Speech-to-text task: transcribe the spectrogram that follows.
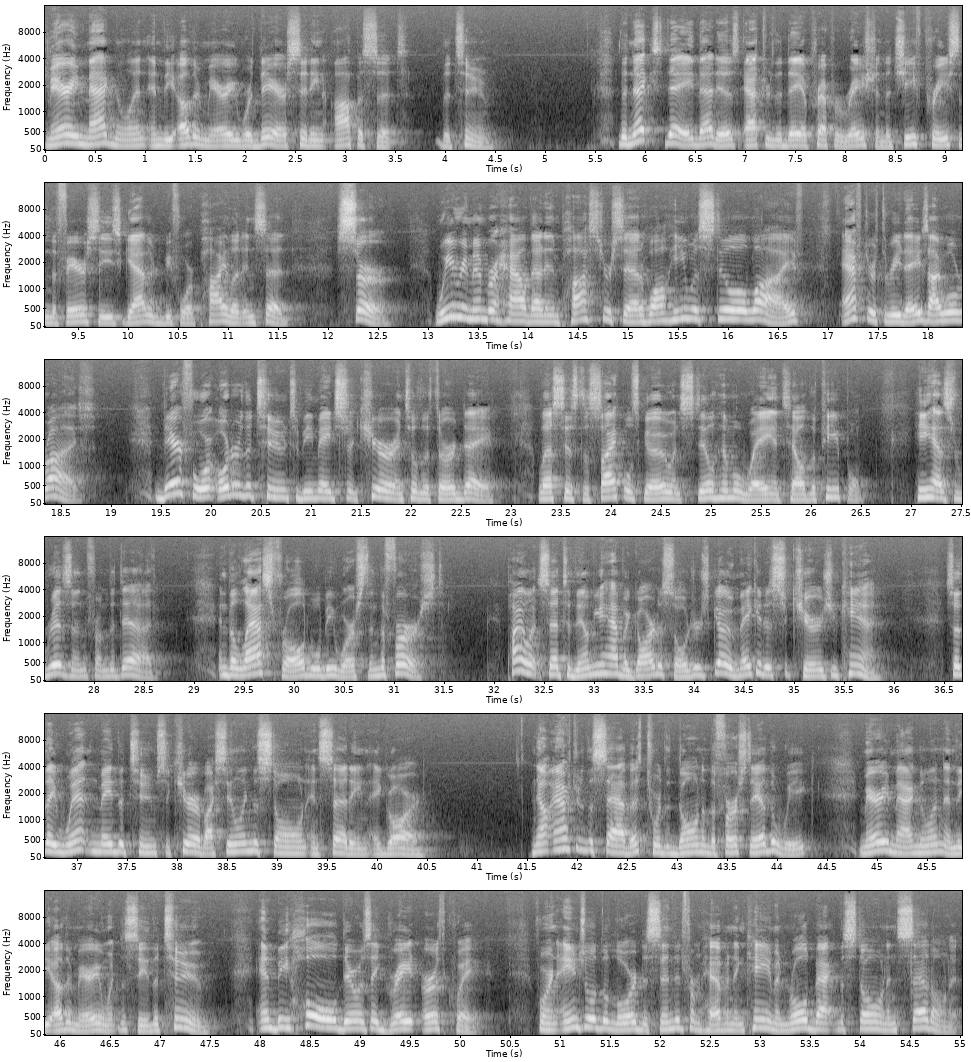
Mary Magdalene and the other Mary were there sitting opposite the tomb. The next day, that is, after the day of preparation, the chief priests and the Pharisees gathered before Pilate and said, Sir, we remember how that impostor said, While he was still alive, after three days I will rise. Therefore, order the tomb to be made secure until the third day, lest his disciples go and steal him away and tell the people, He has risen from the dead and the last fraud will be worse than the first. Pilate said to them, You have a guard of soldiers. Go, make it as secure as you can. So they went and made the tomb secure by sealing the stone and setting a guard. Now, after the Sabbath, toward the dawn of the first day of the week, Mary Magdalene and the other Mary went to see the tomb. And behold, there was a great earthquake. For an angel of the Lord descended from heaven and came and rolled back the stone and sat on it.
